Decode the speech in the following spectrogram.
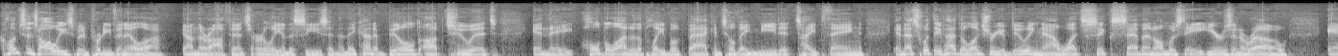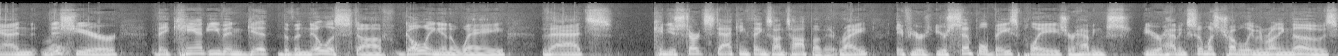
Clemson's always been pretty vanilla on their offense early in the season, and they kind of build up to it and they hold a lot of the playbook back until they need it type thing. And that's what they've had the luxury of doing now, what, six, seven, almost eight years in a row. And right. this year, they can't even get the vanilla stuff going in a way that's can you start stacking things on top of it, right? If your your simple base plays, you're having you're having so much trouble even running those.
